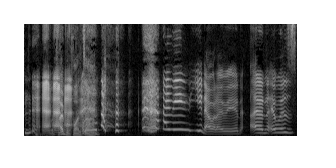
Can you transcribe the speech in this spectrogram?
What type of fun time? I mean, you know what I mean. And it was,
